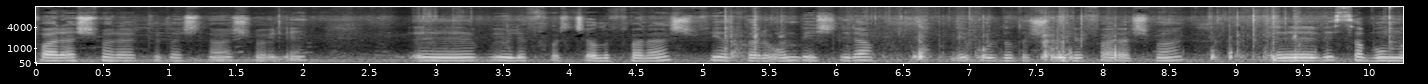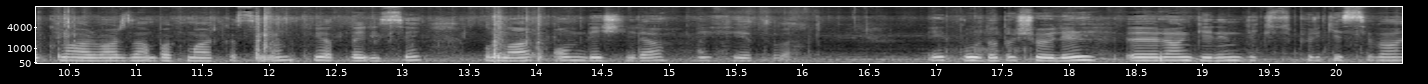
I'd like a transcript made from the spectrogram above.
faraş var arkadaşlar. Şöyle e, böyle fırçalı faraş. Fiyatları 15 lira. Ve burada da şöyle faraş var. E, ve sabunluklar var Zambak markasının. Fiyatları ise bunlar 15 lira bir fiyatı var. Evet burada da şöyle e, Rangel'in dik süpürgesi var.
